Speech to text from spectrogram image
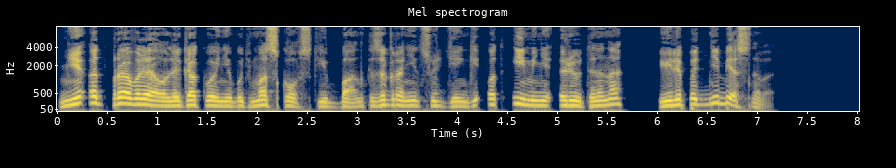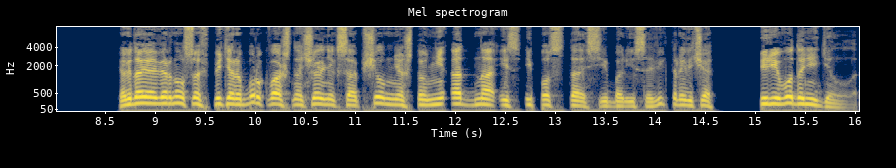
не отправлял ли какой-нибудь московский банк за границу деньги от имени Рютенена или Поднебесного. Когда я вернулся в Петербург, ваш начальник сообщил мне, что ни одна из ипостасий Бориса Викторовича перевода не делала.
